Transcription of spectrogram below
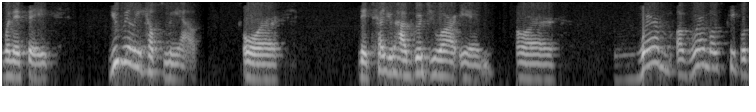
when they say, "You really helped me out," or they tell you how good you are in, or where where are most people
